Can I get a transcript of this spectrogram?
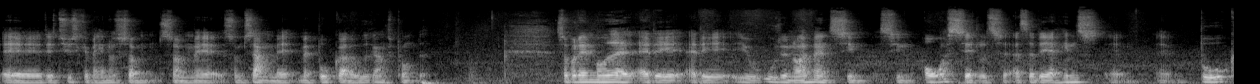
øh, det tyske manus, som, som, øh, som sammen med, med Booker er udgangspunktet. Så på den måde er, er, det, er det jo Ute Neumann sin, sin oversættelse, altså det er hendes øh, øh, bog,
